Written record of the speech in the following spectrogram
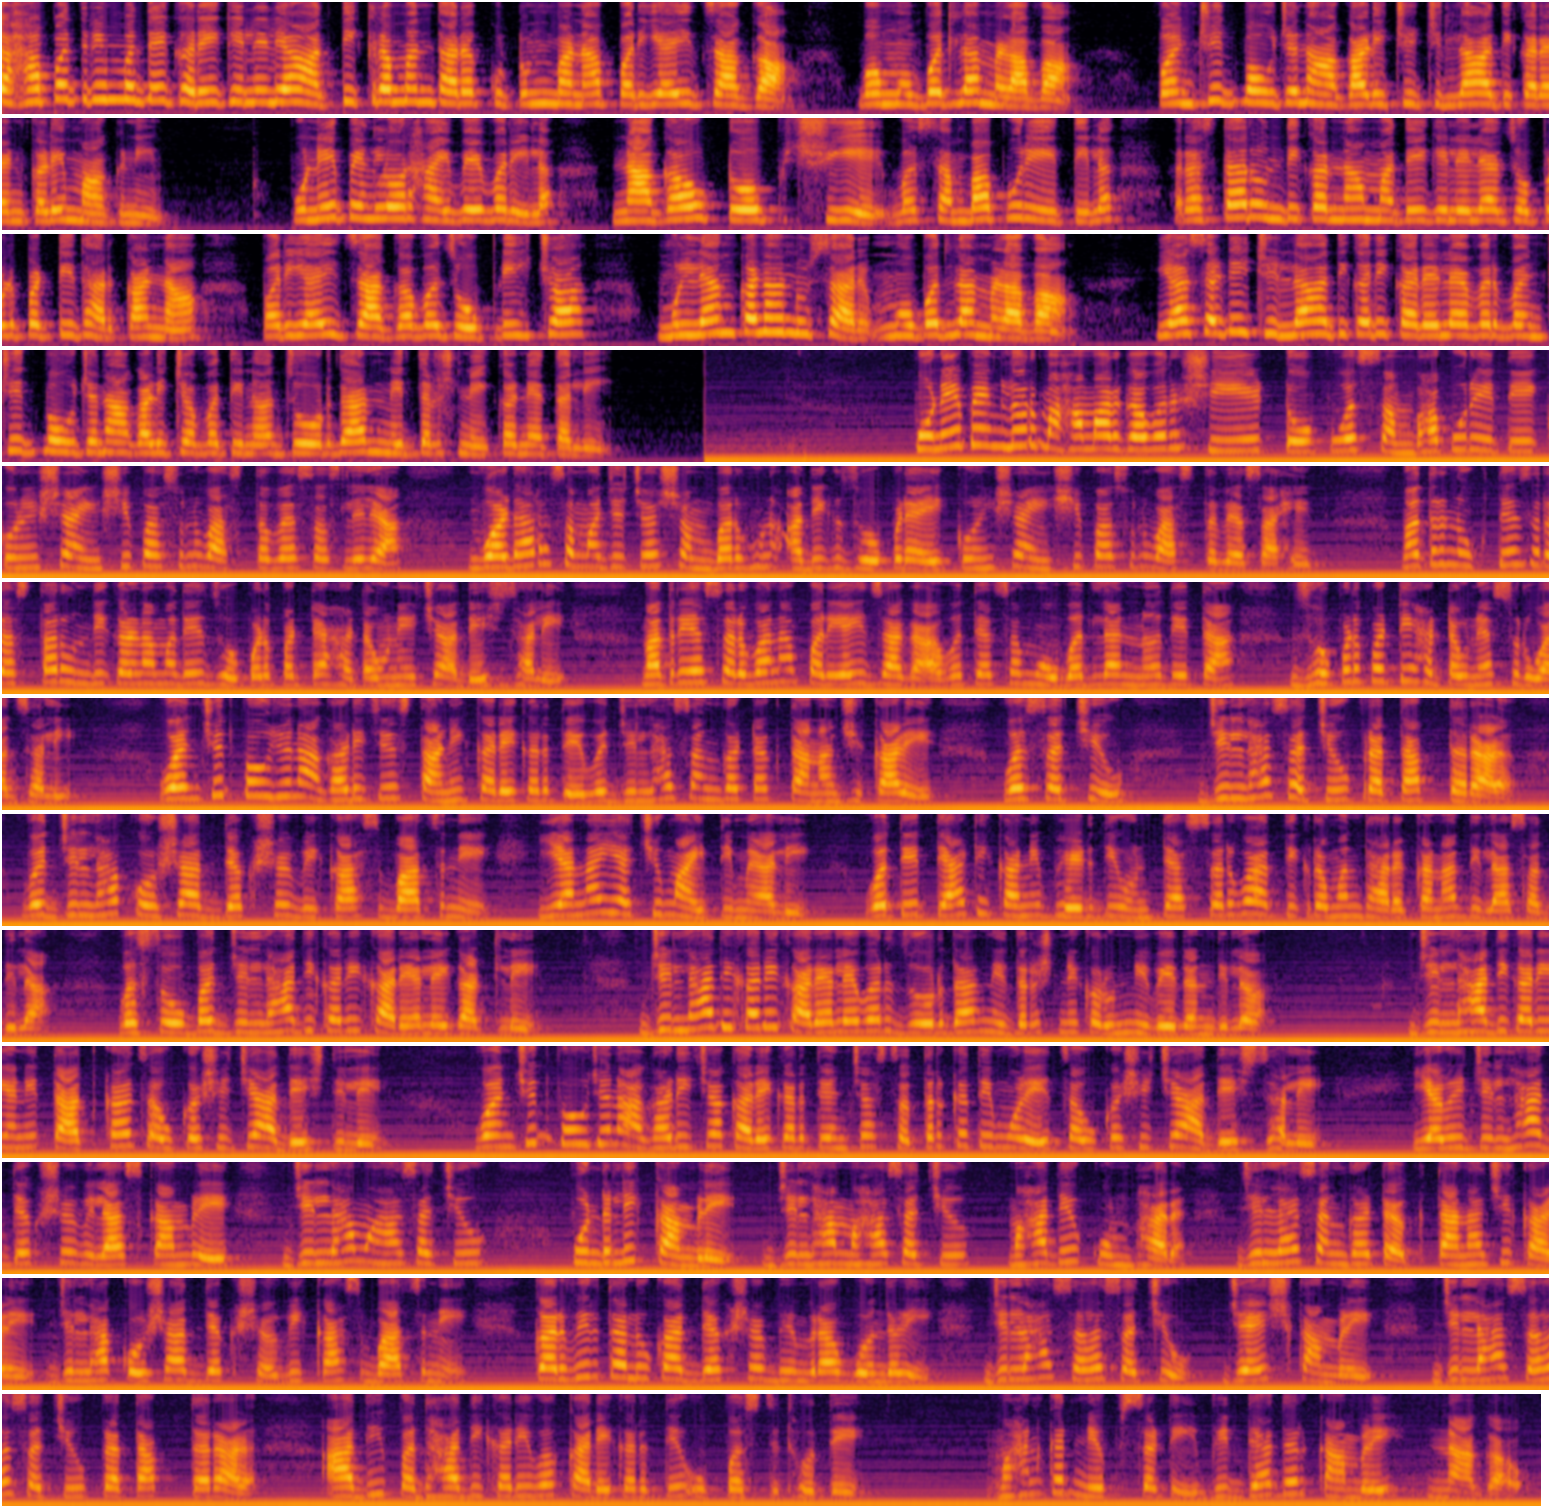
सहापत्रीमध्ये घरे गेलेल्या अतिक्रमणधारक कुटुंबांना पर्यायी जागा व मोबदला मिळावा. वंचित बहुजन आघाडीची जिल्हा अधिकाऱ्यांकडे मागणी. पुणे बेंगलोर हायवेवरील नागाव टोप शिये व संभापूर येथील रस्ता रुंदीकरणामध्ये गेलेल्या झोपडपट्टीधारकांना पर्यायी जागा व झोपडीच्या मूल्यांकनानुसार मोबदला मिळावा. यासाठी जिल्हा अधिकारी कार्यालयावर वंचित बहुजन आघाडीच्या वतीनं जोरदार निदर्शने करण्यात आली. पुणे बेंगलोर महामार्गावर शिये टोप व संभापूर येथे एकोणीसशे ऐंशी पासून वास्तव्यास असलेल्या वडार समाजाच्या शंभरहून अधिक झोपड्या एकोणीसशे ऐंशी पासून वास्तव्यास आहेत. मात्र नुकतेच रस्ता रुंदीकरणामध्ये झोपडपट्ट्या हटवण्याचे आदेश झाले. मात्र या सर्वांना पर्यायी जागा व त्याचा मोबदला न देता झोपडपट्टी हटवण्यास सुरुवात झाली. वंचित बहुजन आघाडीचे स्थानिक कार्यकर्ते व जिल्हा संघटक तानाजी काळे व सचिव जिल्हा सचिव प्रताप तराळ व जिल्हा कोषाध्यक्ष विकास बाचने यांना याची माहिती मिळाली व ते त्या ठिकाणी भेट देऊन त्या सर्व अतिक्रमण धारकांना दिलासा दिला व सोबत जिल्हाधिकारी कार्यालय गाठले. जिल्हाधिकारी कार्यालयावर जोरदार निदर्शने करून निवेदन दिलं. जिल्हाधिकारी यांनी तात्काळ चौकशीचे आदेश दिले. वंचित बहुजन आघाडीच्या कार्यकर्त्यांच्या सतर्कतेमुळे चौकशीचे आदेश झाले. यावेळी जिल्हा अध्यक्ष विलास कांबळे जिल्हा महासचिव पुंडलिक कांबळे जिल्हा महासचिव महादेव कुंभार जिल्हा संघटक तानाजी काळे जिल्हा कोषाध्यक्ष विकास बाचने करवीर तालुका अध्यक्ष भीमराव गोंधळी जिल्हा सहसचिव जयेश कांबळे जिल्हा सहसचिव प्रताप तराळ आदी पदाधिकारी व कार्यकर्ते उपस्थित होते. महानकर न्यूजसाठी विद्याधर कांबळे नागाव.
